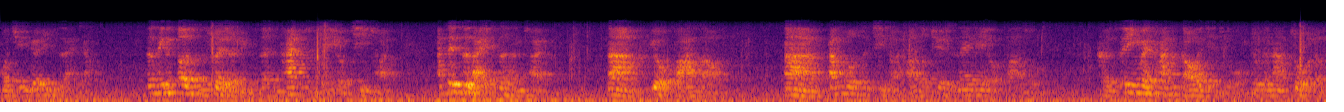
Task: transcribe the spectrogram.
我举一个例子来讲，这是一个二十岁的女生，她以前有气喘，她这次来也是很喘，那又有发烧，那当做是气喘发作，确实那天有发作，可是因为他是高危险群，我们就跟他做了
